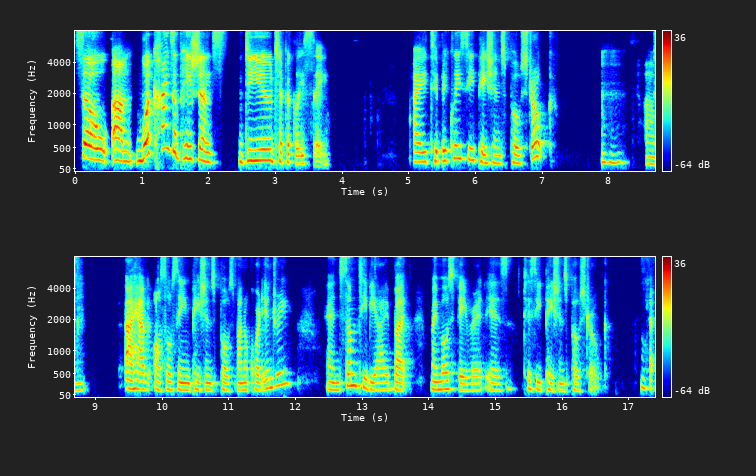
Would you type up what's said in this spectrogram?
So, um, what kinds of patients do you typically see? I typically see patients post stroke. Mm-hmm. Um, I have also seen patients post spinal cord injury and some TBI, but my most favorite is to see patients post stroke. Okay.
